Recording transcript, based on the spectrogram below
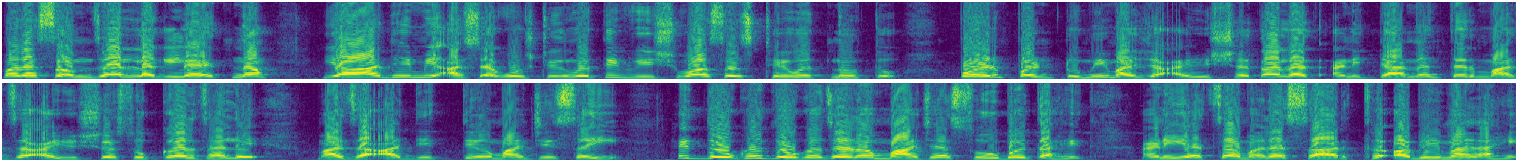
मला समजायला लागल्या आहेत ना याआधी मी अशा गोष्टींवरती विश्वासच ठेवत नव्हतो. पण पण तुम्ही माझ्या आयुष्यात आलात आणि त्यानंतर माझं आयुष्य सुकर झालंय. माझा आदित्य माझी सई हे दोघं दोघं जण माझ्या सोबत आहेत आणि याचा मला सार्थ अभिमान आहे.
